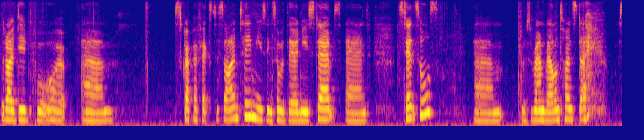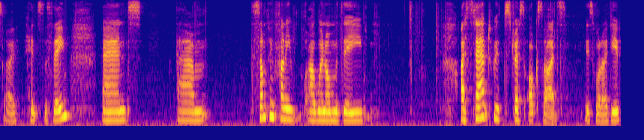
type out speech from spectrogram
that I did for um, Design Team using some of their new stamps and stencils. Um, it was around Valentine's Day, so hence the theme. And um, something funny I went on with the I stamped with stress oxides is what I did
